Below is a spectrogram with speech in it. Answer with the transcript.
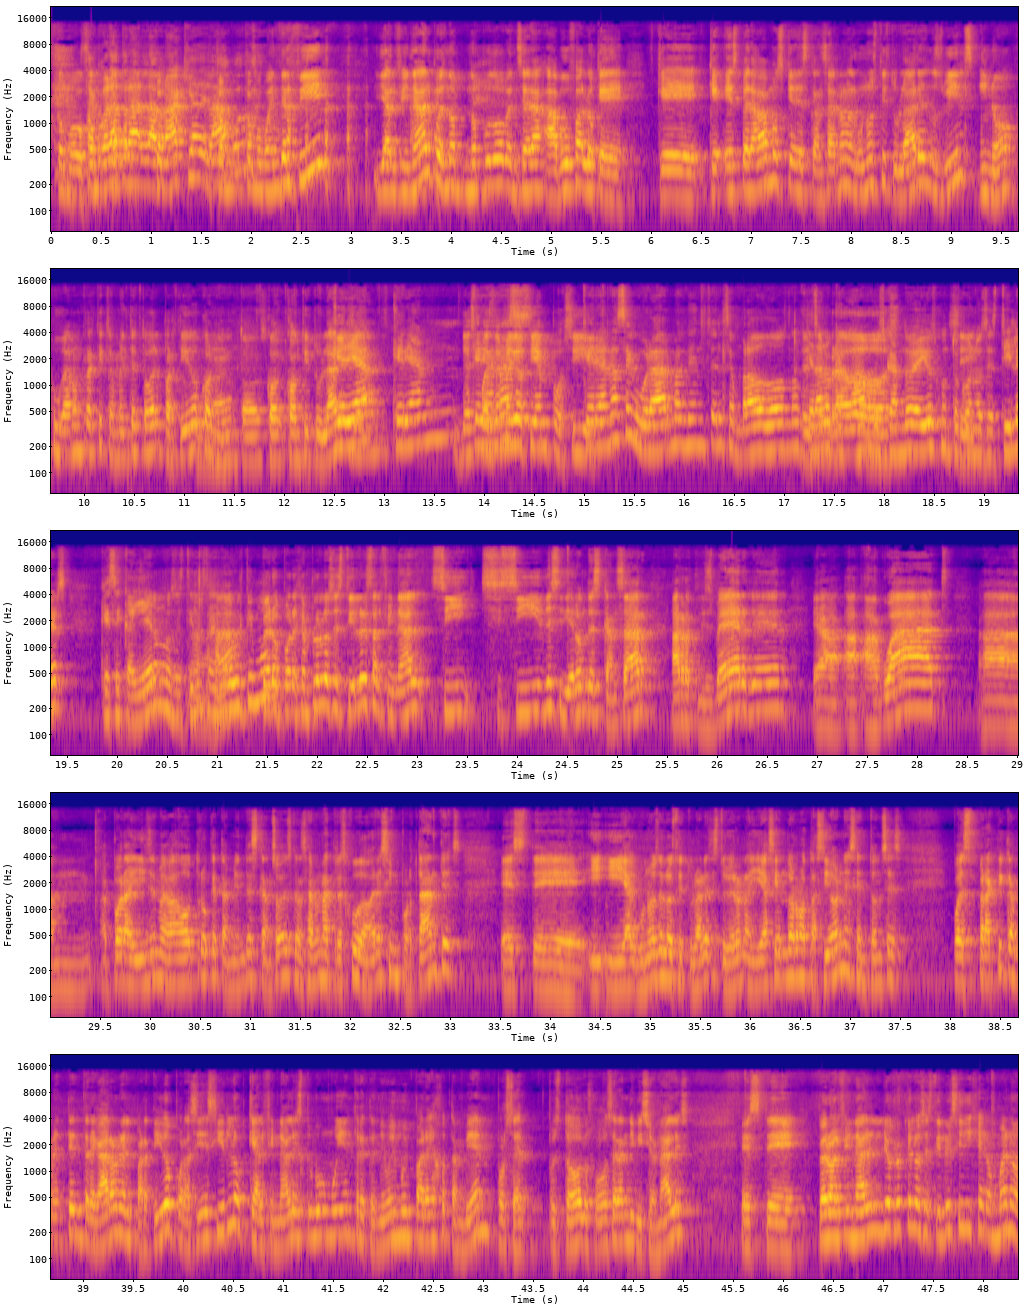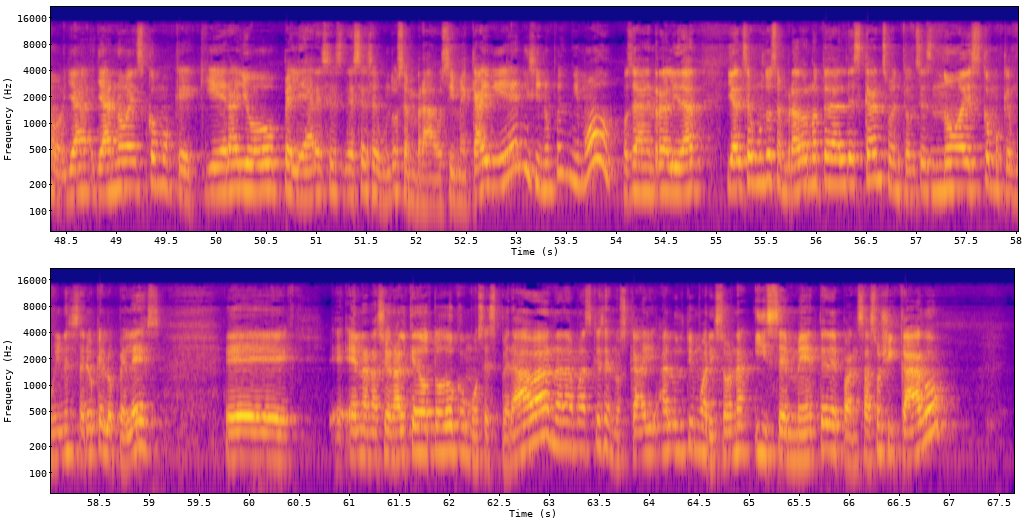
como, sacó como- la, la braquia del como, agua. como buen delfín. Y al final, pues no, no pudo vencer a, a Buffalo, que, que, que esperábamos que descansaran algunos titulares, los Bills, y no, jugaron prácticamente todo el partido con, todos. con, con titulares. querían, querían, Después querían de medio tiempo, sí. Querían asegurar más bien el sembrado 2, ¿no? El Que era lo que estaban dos. buscando ellos junto Sí. con los Steelers, que se cayeron los Steelers en el último. Pero por ejemplo, los Steelers al final sí, sí, sí decidieron descansar a Rotlisberger, a, a, a Watt, por ahí se me va otro que también descansó, descansaron a tres jugadores importantes, este, y, y algunos de los titulares estuvieron ahí haciendo rotaciones, entonces pues prácticamente entregaron el partido, por así decirlo, que al final estuvo muy entretenido y muy parejo también, por ser, pues todos los juegos eran divisionales. Este, pero al final yo creo que los Steelers sí dijeron, bueno, ya, ya no es como que quiera yo pelear ese, ese segundo sembrado. Si me cae bien y si no, pues ni modo. O sea, en realidad ya el segundo sembrado no te da el descanso, entonces no es como que muy necesario que lo pelees. Eh, en la nacional quedó todo como se esperaba, nada más que se nos cae al último Arizona y se mete de panzazo Chicago.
